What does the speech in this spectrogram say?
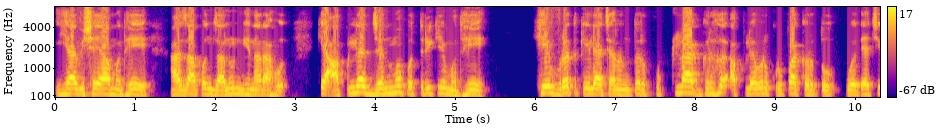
ह्या विषयामध्ये आज आपण जाणून घेणार आहोत की आपल्या जन्मपत्रिकेमध्ये हे व्रत केल्याच्यानंतर कुठला ग्रह आपल्यावर कृपा करतो व त्याची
